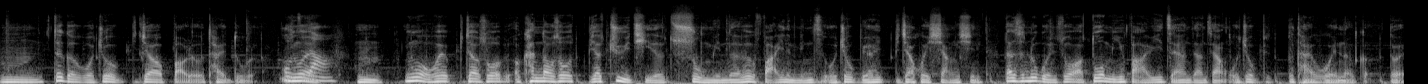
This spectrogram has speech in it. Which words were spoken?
嗯，这个我就比较保留态度了。我知道。嗯，因为我会比较说，我看到说比较具体的署名的那个法医的名字，我就比较比较会相信。但是如果你说啊多名法医怎样怎样怎样，我就不不太会那个对。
